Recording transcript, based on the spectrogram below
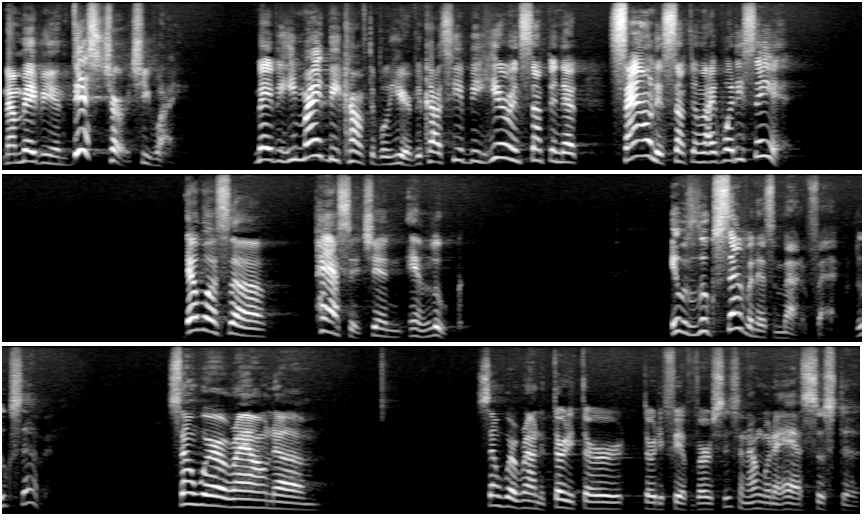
Now, maybe in this church he might. Maybe he might be comfortable here because he'd be hearing something that sounded something like what he said. There was a passage in, in Luke. It was Luke 7, as a matter of fact. Luke 7. Somewhere around, um, somewhere around the 33rd, 35th verses, and I'm going to ask Sister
